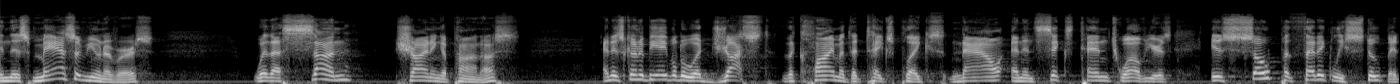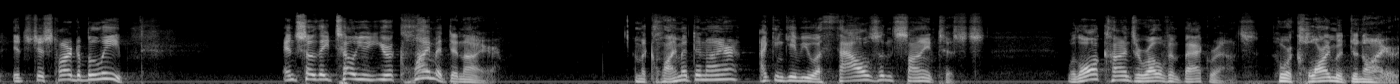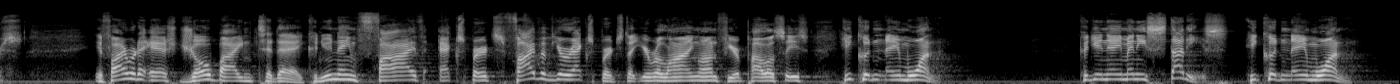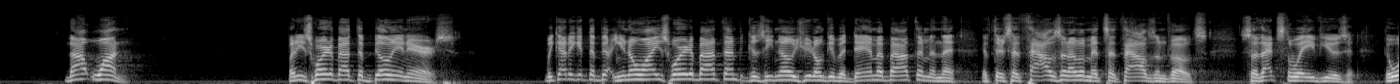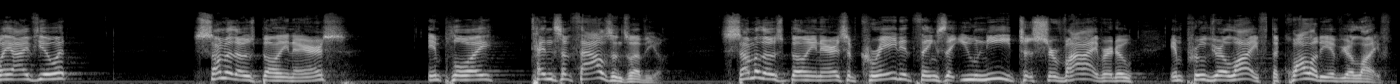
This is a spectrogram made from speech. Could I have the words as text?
in this massive universe with a sun shining upon us, and it's going to be able to adjust the climate that takes place now and in 6, 10, 12 years is so pathetically stupid, it's just hard to believe. And so they tell you you're a climate denier. I'm a climate denier? I can give you a thousand scientists with all kinds of relevant backgrounds who are climate deniers if I were to ask Joe Biden today, can you name five experts, five of your experts that you're relying on for your policies? He couldn't name one. Could you name any studies? He couldn't name one. Not one. But he's worried about the billionaires. We got to get the. You know why he's worried about them? Because he knows you don't give a damn about them, and that if there's a thousand of them, it's a thousand votes. So that's the way he views it. The way I view it, some of those billionaires employ tens of thousands of you. Some of those billionaires have created things that you need to survive or to improve your life, the quality of your life.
